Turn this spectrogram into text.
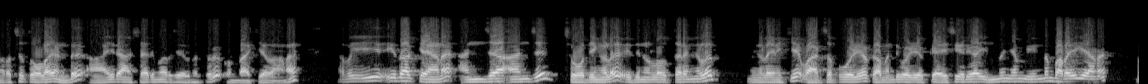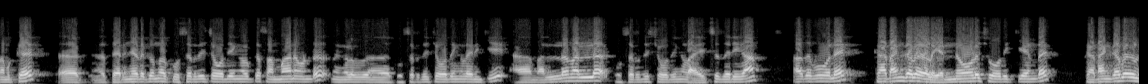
നിറച്ച് തുളയുണ്ട്. ആയിരം ആശാരിമാർ ചേർന്നിട്ട് ഉണ്ടാക്കിയതാണ്. അപ്പൊ ഈ ഇതൊക്കെയാണ് അഞ്ച് അഞ്ച് ചോദ്യങ്ങൾ. ഇതിനുള്ള ഉത്തരങ്ങൾ നിങ്ങൾ എനിക്ക് വാട്സപ്പ് വഴിയോ കമന്റ് വഴിയോ ഒക്കെ അയച്ചു തരിക. ഇന്ന് ഞാൻ വീണ്ടും പറയുകയാണ്. നമുക്ക് തിരഞ്ഞെടുക്കുന്ന കുസൃതി ചോദ്യങ്ങൾക്ക് സമ്മാനമുണ്ട്. നിങ്ങൾ കുസൃതി ചോദ്യങ്ങൾ എനിക്ക് നല്ല നല്ല കുസൃതി ചോദ്യങ്ങൾ അയച്ചു തരിക. അതുപോലെ കടങ്കഥകൾ എന്നോട് ചോദിക്കേണ്ട കടങ്കഥകൾ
